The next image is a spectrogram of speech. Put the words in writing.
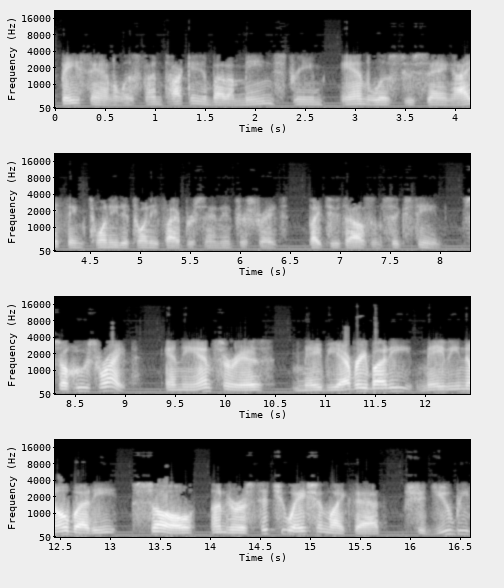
space analyst. I'm talking about a mainstream analyst who's saying, I think 20 to 25 percent interest rates by 2016. So who's right? And the answer is maybe everybody, maybe nobody. So, under a situation like that, should you be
